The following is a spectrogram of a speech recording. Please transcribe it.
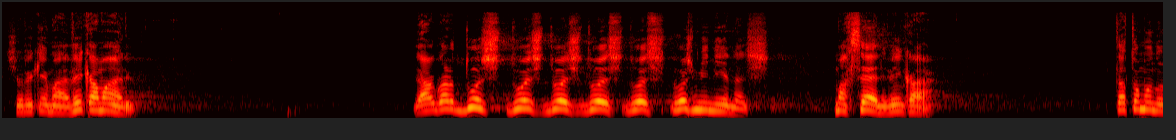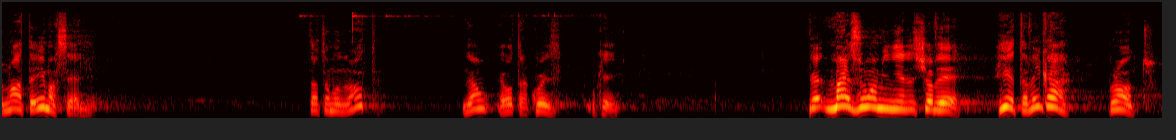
Deixa eu ver quem mais. Vem cá, Mário. Agora duas, duas, duas, duas, duas, duas meninas. Marcele, vem cá. Está tomando nota aí, Marcele? Está tomando nota? Não? É outra coisa? Ok. Mais uma menina, deixa eu ver. Rita, vem cá. Pronto.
